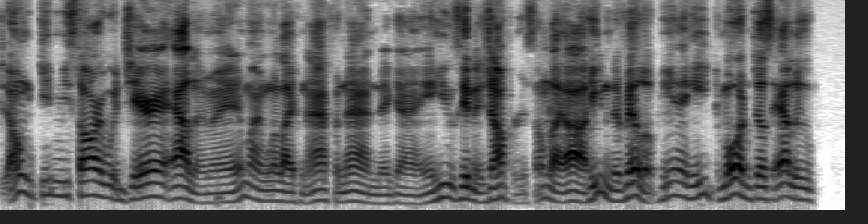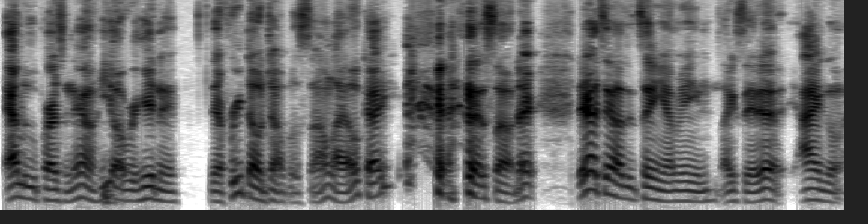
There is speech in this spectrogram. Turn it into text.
Don't get me started with Jarrett Allen, man. It might went like nine for nine in that game. And he was hitting jumpers. I'm like, oh, he didn't develop. He ain't he more than just Alu alley personnel. He over hitting the free throw jumpers. So I'm like, okay. so they're they're a talented team. I mean, like I said, I ain't going.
